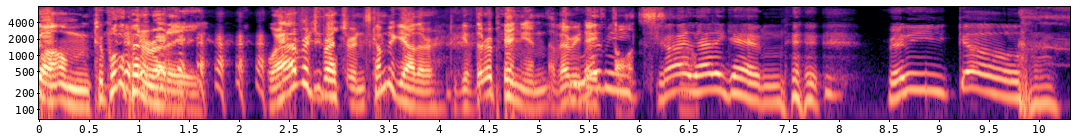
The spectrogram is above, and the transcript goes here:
Welcome to Pull the Pin Already, where average veterans come together to give their opinion of everyday Let me thoughts. try that again. Ready, go.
